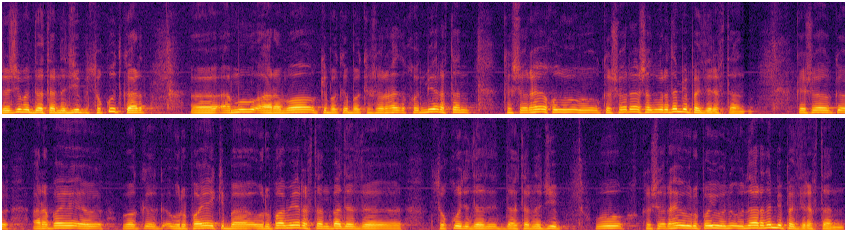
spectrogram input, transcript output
رژیم دکتر نجیب سقوط کرد امو عربا که به کشورهای خود می رفتن کشورهای خود کشورهایشان او را نمیپذیرفتند کشور عربای و اروپایی که به اروپا می رفتن بعد از سقوط دکتر نجیب. و کشورهای اروپایی اونا را نمیپذیرفتند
